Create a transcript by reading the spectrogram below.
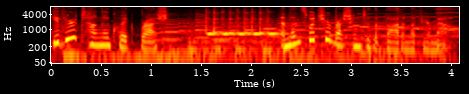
Give your tongue a quick brush, and then switch your brushing to the bottom of your mouth.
